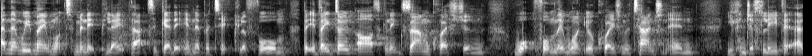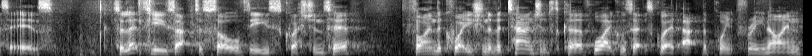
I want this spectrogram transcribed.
And then we may want to manipulate that to get it in a particular form. But if they don't ask an exam question what form they want your equation of the tangent in, you can just leave it as it is. So let's use that to solve these questions here. Find the equation of the tangent to the curve y equals x squared at the point 39.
